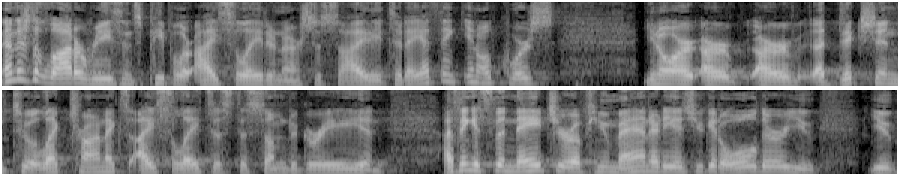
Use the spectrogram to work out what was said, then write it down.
And there's a lot of reasons people are isolated in our society today. I think, you know, of course, you know, our, our, our addiction to electronics isolates us to some degree. And I think it's the nature of humanity. As you get older, you, you,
